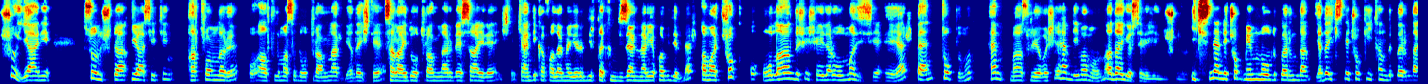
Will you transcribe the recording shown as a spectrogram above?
şu yani sonuçta siyasetin patronları, o altılı masada oturanlar ya da işte sarayda oturanlar vesaire işte kendi kafalarına göre bir takım dizaynlar yapabilirler. Ama çok olağan dışı şeyler olmaz ise eğer ben toplumun hem Mansur Yavaş'ı hem de İmamoğlu'nu aday göstereceğini düşünüyorum. İkisinden de çok memnun olduklarından ya da ikisini de çok iyi tanıdıklarından,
